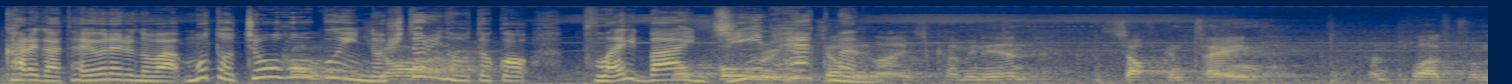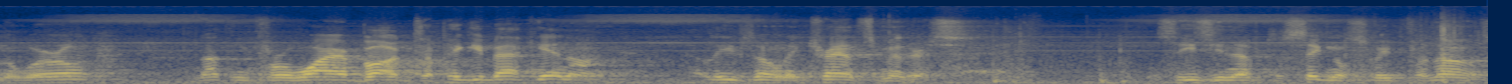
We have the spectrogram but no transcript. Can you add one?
彼が頼れるのは元諜報部員の一人の男 Played by Gene Hackman self-contained, unplugged from the world. Nothing for a wire bug to piggyback in on. That leaves only transmitters. It's easy enough to signal sweep for those.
